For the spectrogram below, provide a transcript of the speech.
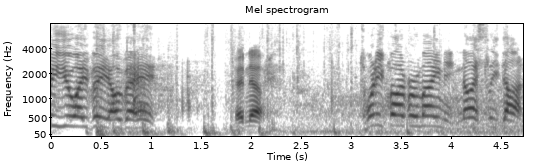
Enemy UAV overhead. Heading out. 25 remaining. Nicely done.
